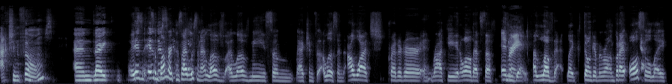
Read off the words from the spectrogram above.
action films and like it's, it's, it's a bummer because I listen. I love I love me some action. Listen, I'll watch Predator and Rocky and all that stuff any right. day. I love that. Like, don't get me wrong, but I also yeah. like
